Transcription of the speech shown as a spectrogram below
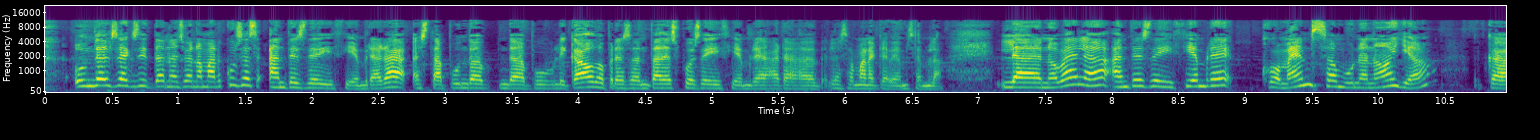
un dels èxits d'Anna Joana Marcus és Antes de diciembre. Ara està a punt de, de publicar o de presentar després de diciembre, ara la setmana que ve, em sembla. La novel·la, Antes de diciembre, comença amb una noia que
